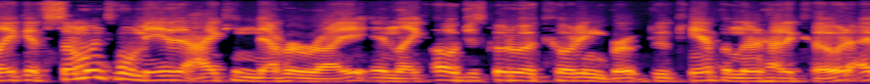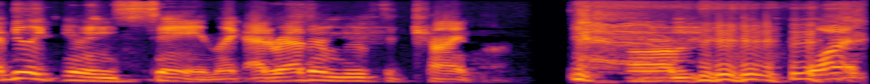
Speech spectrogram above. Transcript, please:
like if someone told me that I can never write and like, oh, just go to a coding boot camp and learn how to code, I'd be like, you're insane. Like I'd rather move to China. um, what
